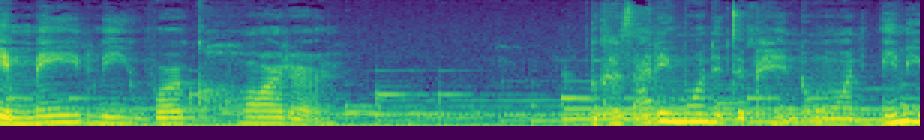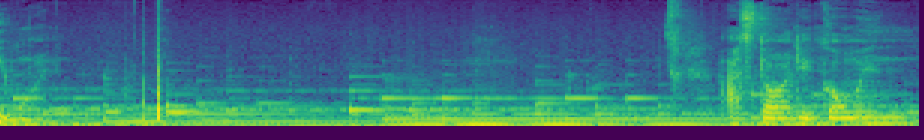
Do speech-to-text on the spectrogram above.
It made me work harder because I didn't want to depend on anyone. I started going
